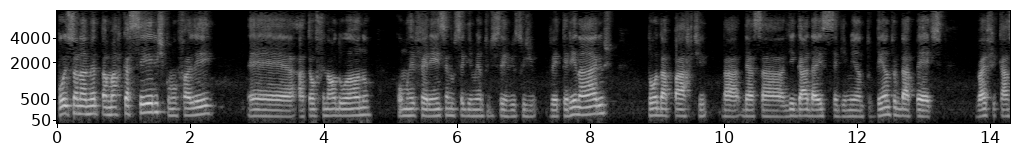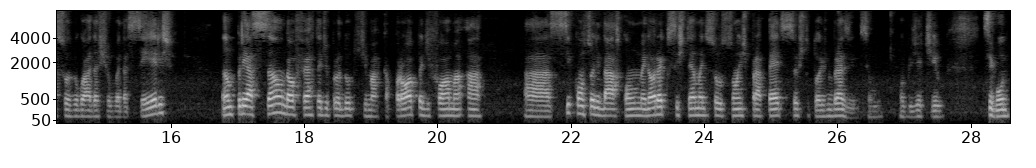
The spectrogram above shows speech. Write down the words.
Posicionamento da marca Ceres, como falei, é, até o final do ano, como referência no segmento de serviços veterinários. Toda a parte da, dessa ligada a esse segmento dentro da PET vai ficar sob o guarda-chuva da Ceres. Ampliação da oferta de produtos de marca própria, de forma a a se consolidar como o melhor ecossistema de soluções para pets e seus tutores no Brasil. Esse é um objetivo, segundo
